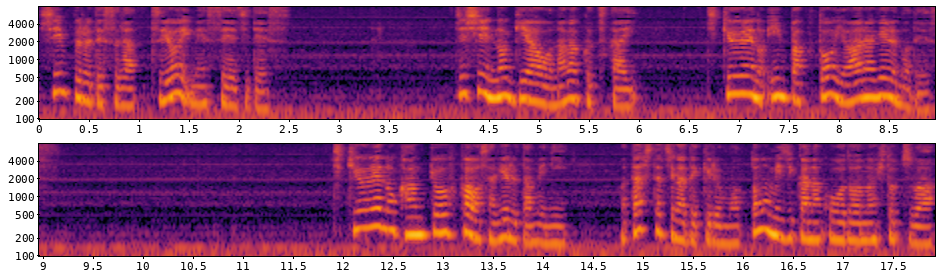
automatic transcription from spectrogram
シンプルですが強いメッセージです。自身のギアを長く使い地球へのインパクトを和らげるのです。地球への環境負荷を下げるために私たちができる最も身近な行動の一つは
